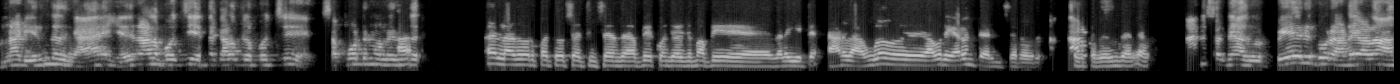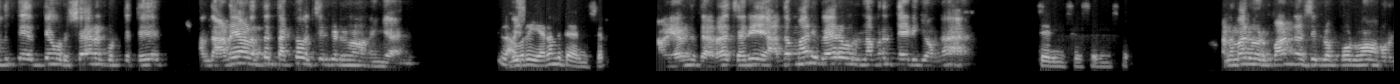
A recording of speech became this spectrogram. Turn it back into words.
முன்னாடி இருந்ததுங்க. எதனால போச்சு? எந்த காலத்துல போச்சு? சப்போர்ட்னு ஒண்ணு இருந்தது. இல்ல அது ஒரு பத்து வருஷம் ஆச்சுங்க சார். அந்த அப்படியே கொஞ்சம் கொஞ்சமா அப்படியே விலகிட்டேன். நானும் அவங்களும் அவர் இறந்துட்டாருங்க சார் அவரு. இருந்தாரு. நான் சொல்றேன் அது ஒரு பேருக்கு ஒரு அடையாளம். அதுக்கு ஒரு ஷேரை கொடுத்துட்டு அந்த அடையாளத்தை தக்க வச்சிருக்கணும் நீங்க. இல்ல அவரு இறந்துட்டாருங்க சார். அவர் இறந்துட்டாரா? சரி அத மாதிரி வேற ஒரு நபரை தேடிக்கோங்க. சரிங்க சார் சரிங்க சார். அந்த மாதிரி ஒரு பார்ட்னர்ஷிப்ல போடுவோம். ஒரு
